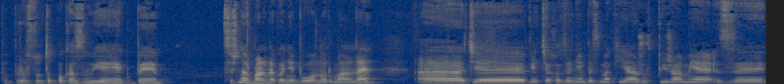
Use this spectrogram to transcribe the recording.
po prostu to pokazuje jakby coś normalnego nie było normalne, gdzie wiecie, chodzenie bez makijażu w piżamie z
